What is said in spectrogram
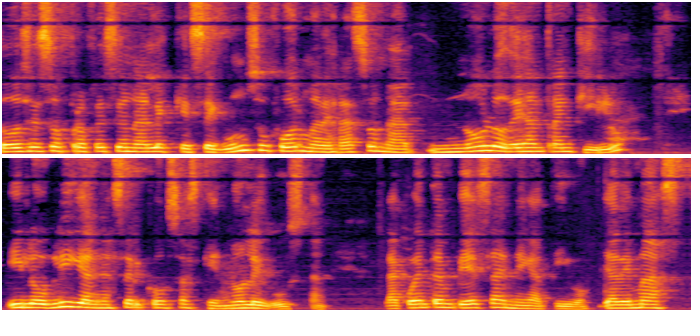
todos esos profesionales que según su forma de razonar no lo dejan tranquilo y lo obligan a hacer cosas que no le gustan. La cuenta empieza en negativo y además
